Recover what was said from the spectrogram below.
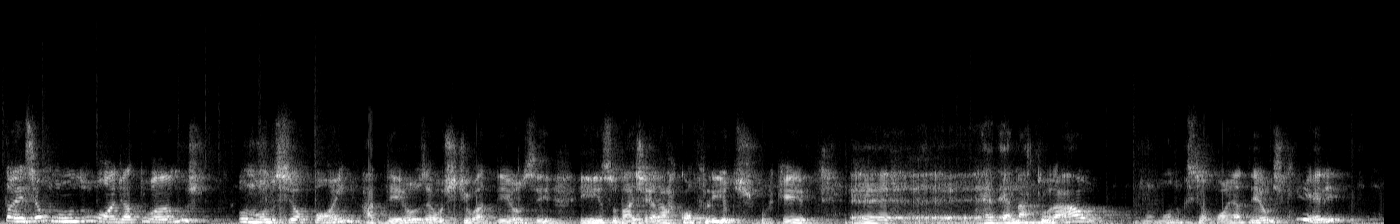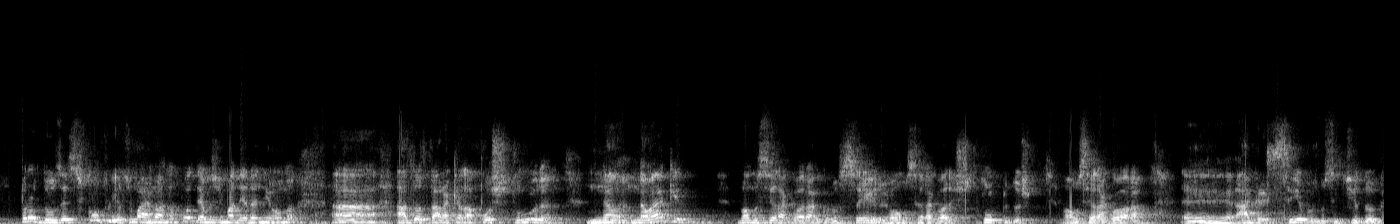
Então, esse é um mundo onde atuamos. O mundo se opõe a Deus, é hostil a Deus, e, e isso vai gerar conflitos, porque é, é, é natural de um mundo que se opõe a Deus que ele produz esses conflitos, mas nós não podemos de maneira nenhuma a, adotar aquela postura. Não, não é que vamos ser agora grosseiros, vamos ser agora estúpidos, vamos ser agora é, agressivos no sentido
